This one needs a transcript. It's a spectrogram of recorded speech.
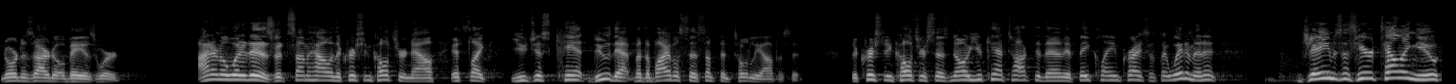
nor desire to obey his word. I don't know what it is, but somehow in the Christian culture now, it's like you just can't do that, but the Bible says something totally opposite. The Christian culture says, no, you can't talk to them if they claim Christ. I say, wait a minute. James is here telling you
